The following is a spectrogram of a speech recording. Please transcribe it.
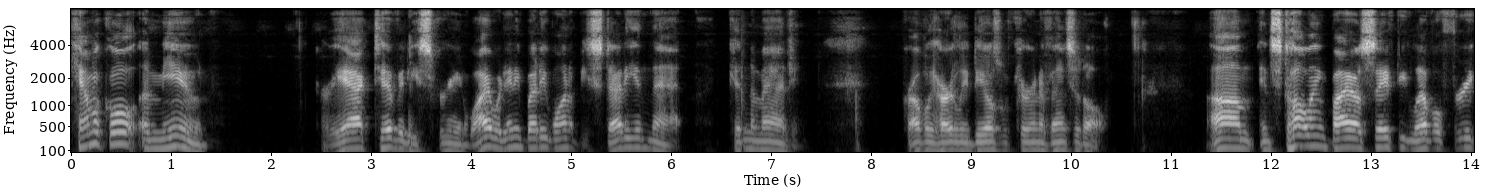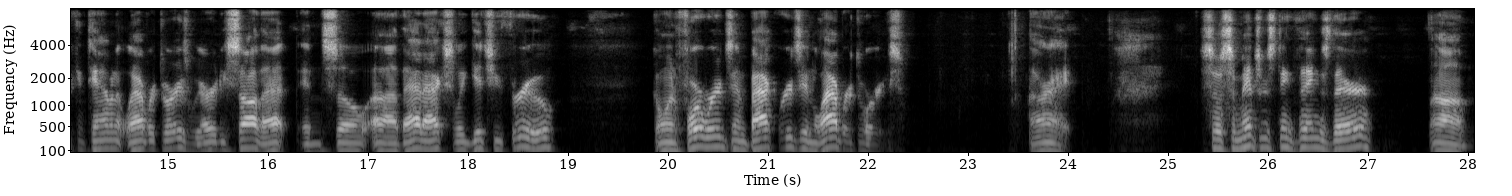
Chemical immune reactivity screen. Why would anybody want to be studying that? Couldn't imagine. Probably hardly deals with current events at all. Um, installing biosafety level three contaminant laboratories. We already saw that. And so uh, that actually gets you through going forwards and backwards in laboratories. All right. So some interesting things there. Um,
